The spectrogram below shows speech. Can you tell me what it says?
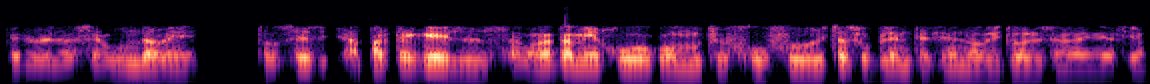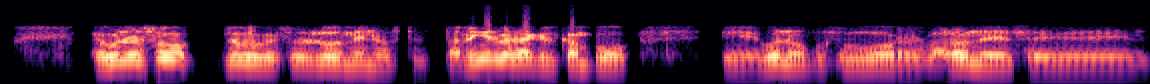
pero de la segunda B. Entonces, aparte que el Zamora también jugó con muchos futbolistas suplentes, ¿eh? no habituales en la alineación. Pero bueno, eso yo creo que eso es lo de menos. También es verdad que el campo, eh, bueno, pues hubo resbalones, eh,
